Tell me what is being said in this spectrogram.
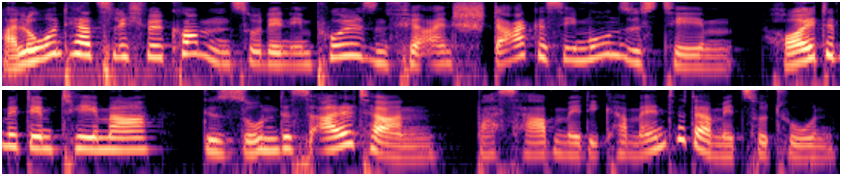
Hallo und herzlich willkommen zu den Impulsen für ein starkes Immunsystem. Heute mit dem Thema gesundes Altern. Was haben Medikamente damit zu tun?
